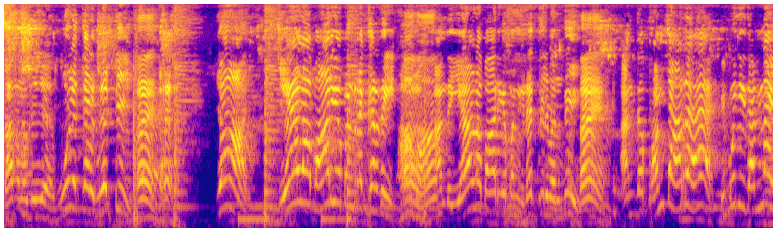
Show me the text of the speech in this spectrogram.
தங்களுடைய ஊழக்கார வேட்டில். யார்? ஏழ மாரியம்மன் இருக்கிறது. அந்த ஏழ மாரியம்மன் இடத்தில் வந்து. அந்த பண்டார விபூதி தன்னை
